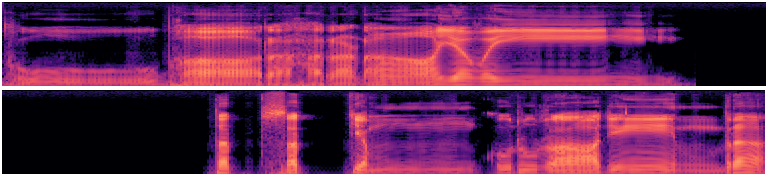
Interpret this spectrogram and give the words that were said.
भूभारहरणाय वै। तत्सत्यम् कुरु राजेन्द्र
